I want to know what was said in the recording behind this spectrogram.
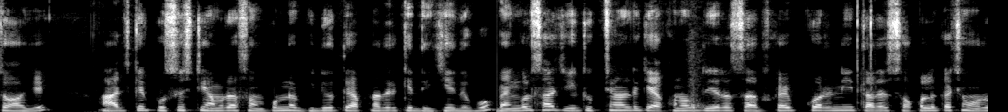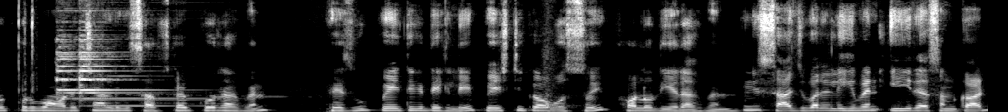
সহজে। আজকের প্রসেসটি আমরা সম্পূর্ণ ভিডিওতে আপনাদেরকে দেখিয়ে দেবো। বেঙ্গল সার্চ ইউটিউব চ্যানেলটিকে এখনও অবধি যারা সাবস্ক্রাইব করেনি, তাদের সকলের কাছে অনুরোধ করব আমাদের চ্যানেলটিকে সাবস্ক্রাইব করে রাখবেন। ফেসবুক পেজ থেকে দেখলে পেজটিকে অবশ্যই ফলো দিয়ে রাখবেন। আপনি সার্চ বারে লিখবেন e ration card,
